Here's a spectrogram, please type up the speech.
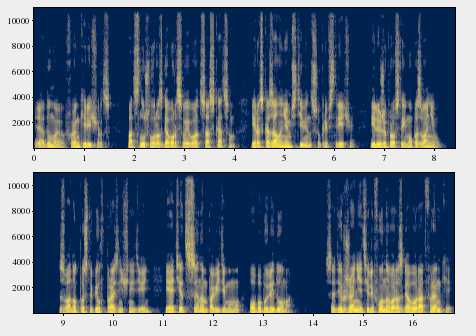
«Я думаю, Фрэнки Ричардс подслушал разговор своего отца с Катцем и рассказал о нем Стивенсу при встрече, или же просто ему позвонил. Звонок поступил в праздничный день, и отец с сыном, по-видимому, оба были дома. Содержание телефонного разговора от Фрэнки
